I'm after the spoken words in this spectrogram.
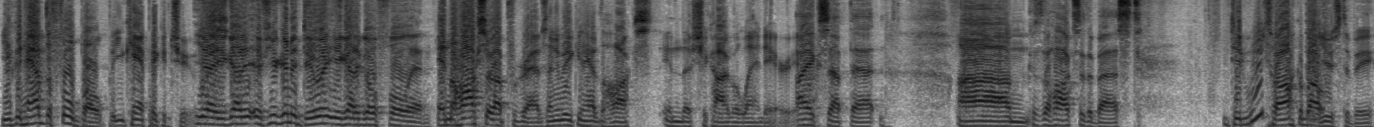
You can have the full boat, but you can't pick and choose. Yeah, you got to if you're gonna do it, you got to go full in. And the Hawks are up for grabs. Anybody can have the Hawks in the Chicagoland area. I accept that um, because the Hawks are the best. did we talk They about used to be.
